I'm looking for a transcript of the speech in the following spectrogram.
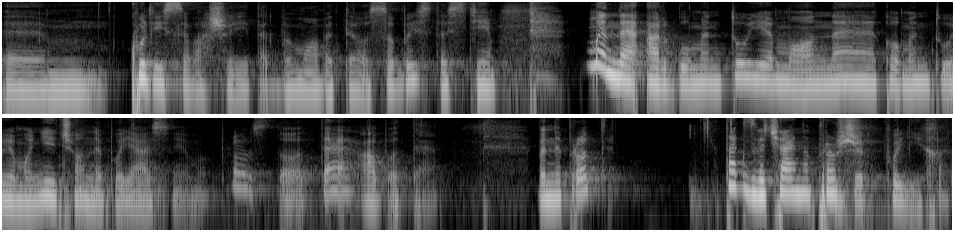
ем, куліси вашої, так би мовити, особистості. Ми не аргументуємо, не коментуємо, нічого не пояснюємо. Просто те або те. Ви не проти? Так, звичайно, прошу. Вже поїхали.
